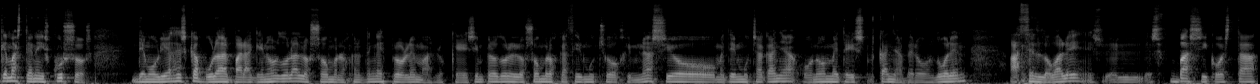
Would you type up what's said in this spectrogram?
¿qué más tenéis? Cursos de movilidad escapular para que no os duelan los hombros, que no tengáis problemas. Los que siempre os duelen los hombros, que hacéis mucho gimnasio, o metéis mucha caña, o no metéis caña, pero os duelen, hacedlo, ¿vale? Es, es básico esta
